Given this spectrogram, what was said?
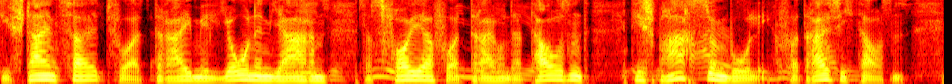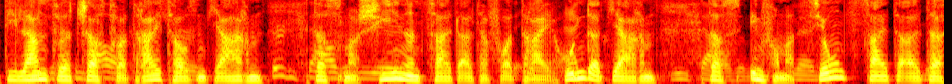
Die Steinzeit vor drei Millionen Jahren, das Feuer vor 300.000, die Sprachsymbolik vor 30.000, die Landwirtschaft vor 3.000 Jahren, das Maschinenzeitalter vor 300 Jahren, das Informationszeitalter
